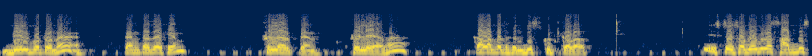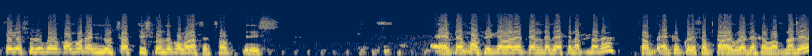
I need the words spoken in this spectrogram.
বেল বটন হ্যাঁ? প্যান্টটা দেখেন ফ্লেয়ার প্যান্ট ফ্লেয়ার হ্যাঁ? কালারটা দেখেন, বিস্কুট কালার। হবে এগুলো ছাব্বিশ থেকে শুরু করে কমর একদম ছত্রিশ পর্যন্ত কমর আছে, ছত্রিশ। একটা কফি কালারের প্যান্টটা দেখেন আপনারা, সব এক এক করে সব কালারগুলো দেখাবো আপনাদের।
